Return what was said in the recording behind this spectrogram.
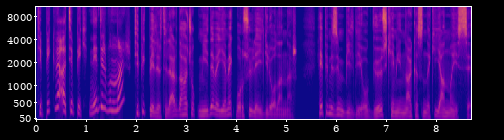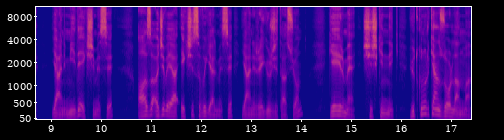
Tipik ve atipik. Nedir bunlar? Tipik belirtiler daha çok mide ve yemek borusuyla ilgili olanlar. Hepimizin bildiği o göğüs kemiğinin arkasındaki yanma hissi, yani mide ekşimesi, ağza acı veya ekşi sıvı gelmesi, yani regürjitasyon, geğirme, şişkinlik, yutkunurken zorlanma,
